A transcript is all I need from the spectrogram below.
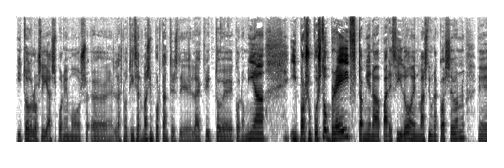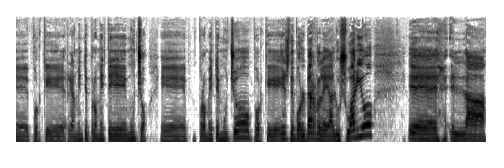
y todos los días ponemos eh, las noticias más importantes de la criptoeconomía. Y por supuesto Brave también ha aparecido en más de una ocasión eh, porque realmente promete mucho promete mucho porque es devolverle al usuario eh, la,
